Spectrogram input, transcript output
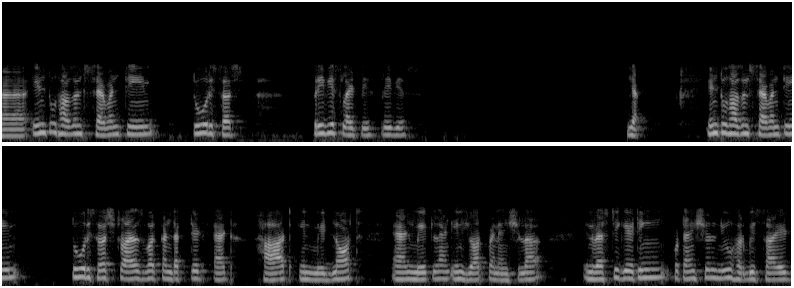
Uh, in 2017, two research, previous slide please, previous. Yeah. In 2017, two research trials were conducted at Hart in Mid-North and Maitland in Yorke Peninsula, investigating potential new herbicide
